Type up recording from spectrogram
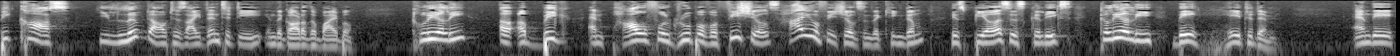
because he lived out his identity in the God of the Bible. Clearly, a, a big and powerful group of officials, high officials in the kingdom, his peers, his colleagues, clearly they hated him. And they,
